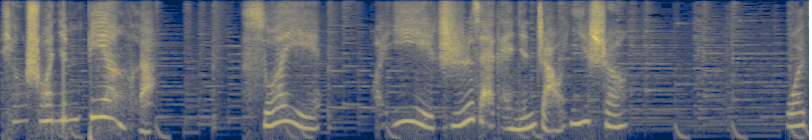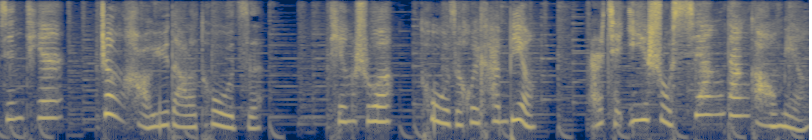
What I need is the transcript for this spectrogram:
听说您病了，所以我一直在给您找医生。我今天正好遇到了兔子，听说兔子会看病。”而且医术相当高明，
